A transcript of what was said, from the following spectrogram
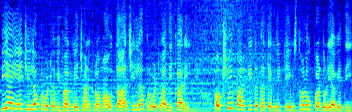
પીઆઈએ જિલ્લા પુરવઠા વિભાગને જાણ કરવામાં આવતા જિલ્લા પુરવઠા અધિકારી અક્ષય પારગી તથા તેમની ટીમ સ્થળ ઉપર દોડી આવી હતી.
